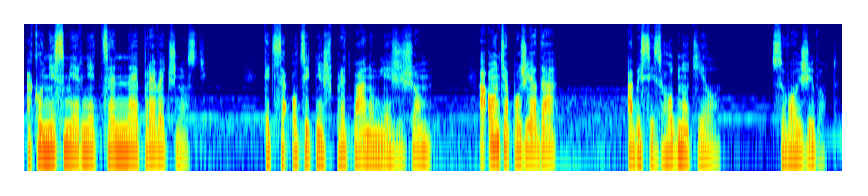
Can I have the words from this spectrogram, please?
ako nesmierne cenné pre väčnosť, keď sa ocitneš pred pánom Ježišom a on ťa požiada, aby si zhodnotil svoj život.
